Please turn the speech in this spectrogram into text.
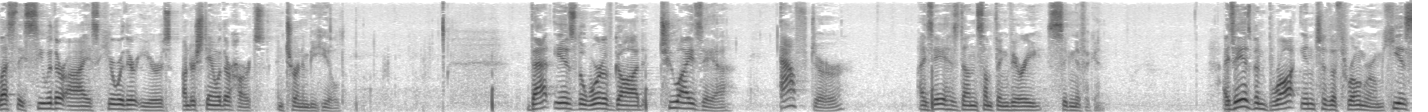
lest they see with their eyes, hear with their ears, understand with their hearts, and turn and be healed. That is the word of God to Isaiah after Isaiah has done something very significant. Isaiah has been brought into the throne room. He is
